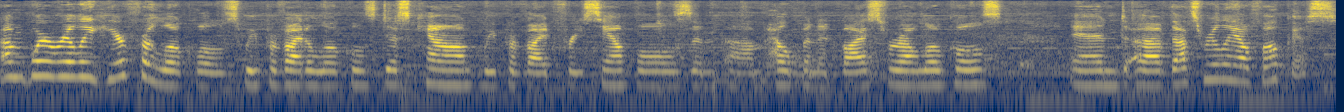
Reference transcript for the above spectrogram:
Um, we're really here for locals. We provide a locals discount. We provide free samples and um, help and advice for our locals. And uh, that's really our focus.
